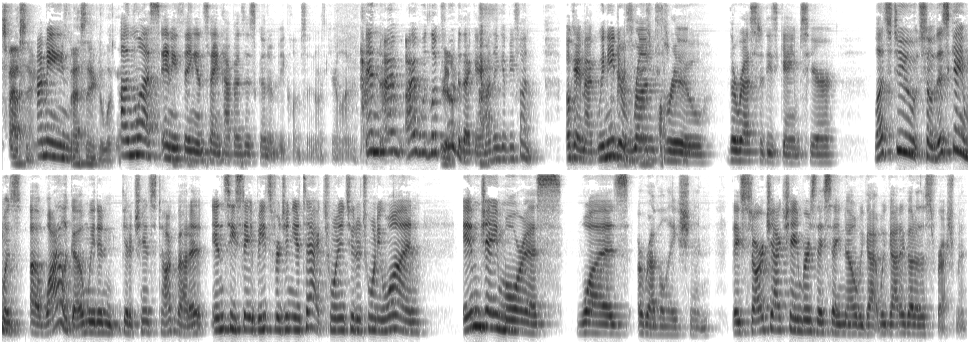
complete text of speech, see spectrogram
It's fascinating. I mean, it's fascinating to look at. Unless anything insane happens, it's going to be Clemson, North Carolina, and I, I would look forward yeah. to that game. I think it'd be fun. Okay, Mac, we need to run through the rest of these games here. Let's do so. This game was a while ago, and we didn't get a chance to talk about it. NC State beats Virginia Tech, twenty-two to twenty-one. MJ Morris was a revelation. They start Jack Chambers. They say no, we got we got to go to this freshman.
